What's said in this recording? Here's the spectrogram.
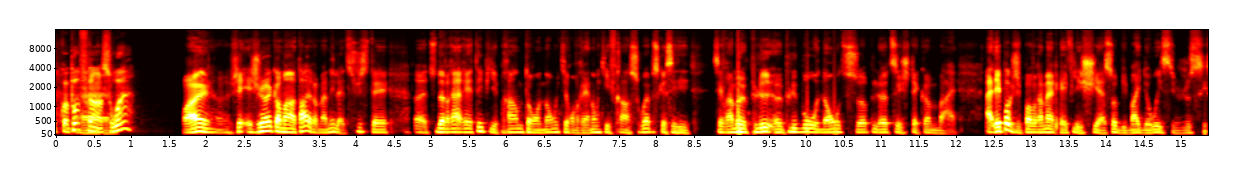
Pourquoi pas euh, François? Ouais, j'ai eu un commentaire à là-dessus. C'était Tu devrais arrêter et prendre ton nom, ton vrai nom, qui est François, parce que c'est vraiment un plus, un plus beau nom, tout ça. Puis là, tu sais, j'étais comme, ben, à l'époque, j'ai pas vraiment réfléchi à ça. Puis, by the way, c'est juste,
